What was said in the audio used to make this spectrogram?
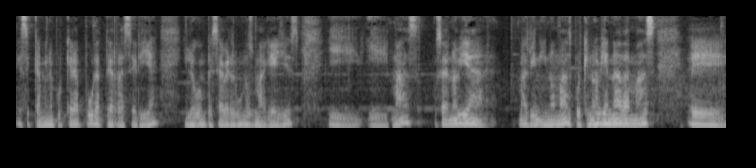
ese camino porque era pura terracería. Y luego empecé a ver algunos magueyes y, y más, o sea, no había, más bien y no más, porque no había nada más eh,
